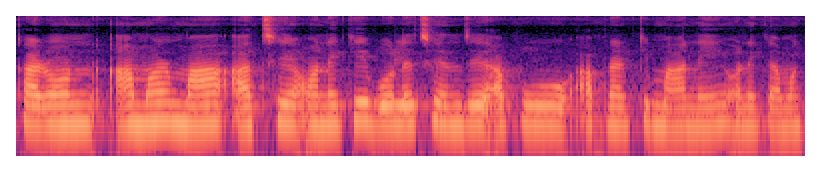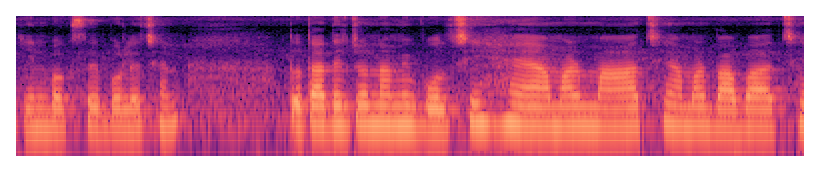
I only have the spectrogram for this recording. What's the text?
কারণ আমার মা আছে, অনেকেই বলেছেন যে, আপু, আপনার কি মা নেই? অনেকে আমাকে ইনবক্সে বলেছেন। তো তাদের জন্য আমি বলছি হ্যাঁ আমার মা আছে, আমার বাবা আছে,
